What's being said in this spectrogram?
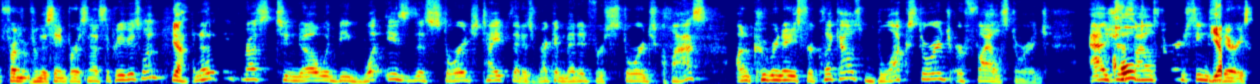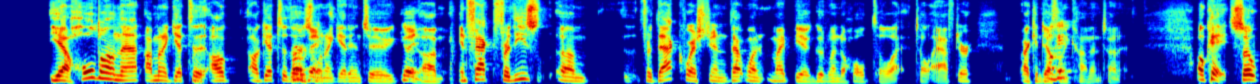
from from the same person as the previous one. Yeah. Another thing for us to know would be what is the storage type that is recommended for storage class on Kubernetes for ClickHouse, block storage or file storage? Azure hold, file storage seems yep. very. Yeah, hold on that. I'm going to get to. I'll I'll get to those Perfect. when I get into. Good. Um, in fact, for these, um, for that question, that one might be a good one to hold till till after. I can definitely okay. comment on it. Okay, so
